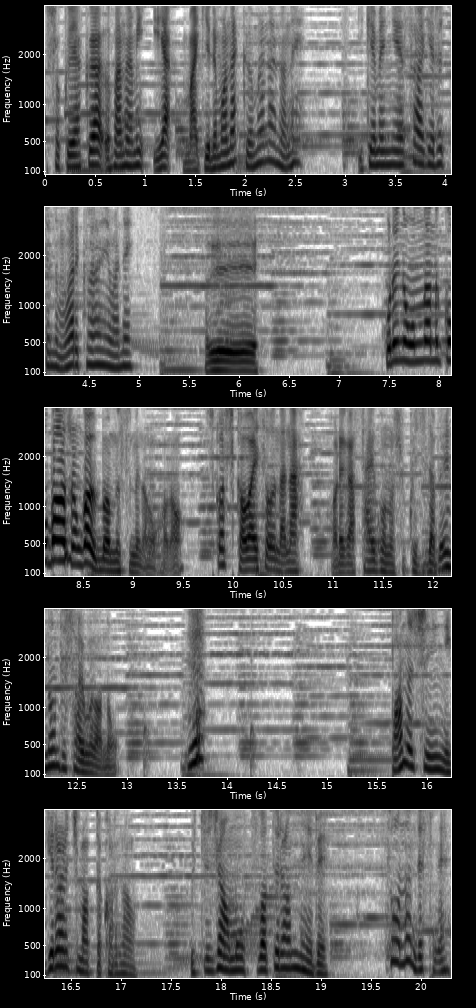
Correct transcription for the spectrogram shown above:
食薬は馬並み。いや、紛れもなく馬なのね。イケメンに餌あげるってのも悪くないわね。へえ。これの女の子バージョンが馬娘なのかな？しかしかわいそうだな。これが最後の食事だべ。え、なんで最後なの？え？馬主に逃げられちまったからな。うちじゃあもう育てらんねえべ。そうなんですね。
